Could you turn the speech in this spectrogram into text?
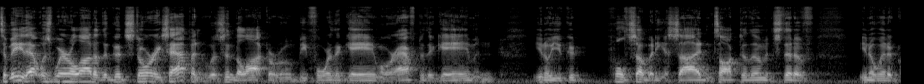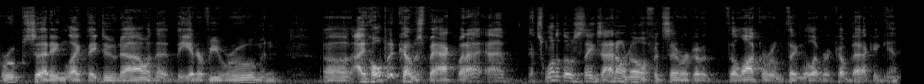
to me, that was where a lot of the good stories happened was in the locker room before the game or after the game, and you know you could pull somebody aside and talk to them instead of you know in a group setting like they do now in the, the interview room and. Uh, I hope it comes back, but I, it's one of those things. I don't know if it's ever going to, the locker room thing will ever come back again.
